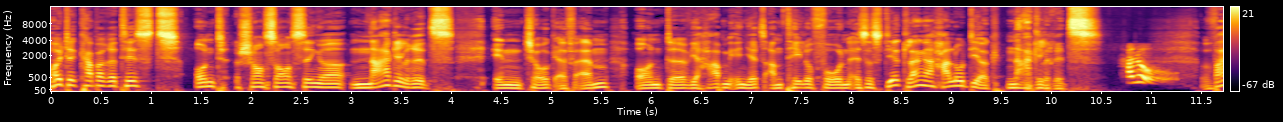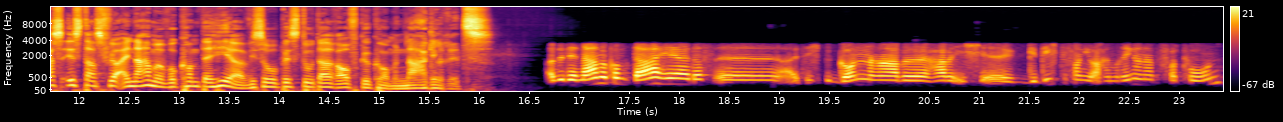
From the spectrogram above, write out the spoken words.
Heute Kabarettist und Chansonsinger Nagelritz in Joke FM und äh, wir haben ihn jetzt am Telefon. Es ist Dirk Lange. Hallo Dirk Nagelritz. Hallo. Was ist das für ein Name? Wo kommt der her? Wieso bist du darauf gekommen, Nagelritz? Also der Name kommt daher, dass äh, als ich begonnen habe, habe ich äh, Gedichte von Joachim Ringelnatz vertont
